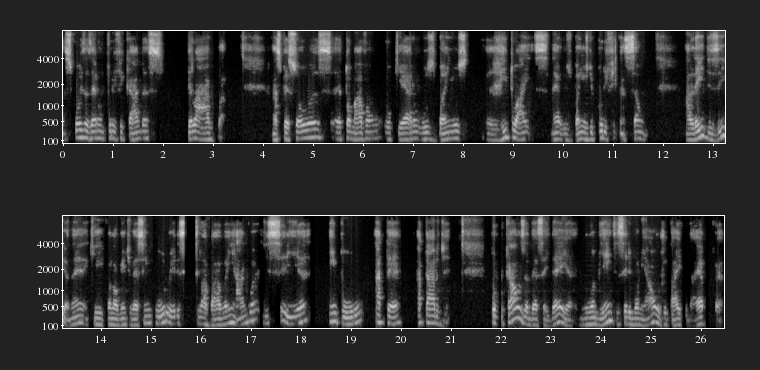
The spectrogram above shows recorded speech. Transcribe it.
as coisas eram purificadas pela água as pessoas eh, tomavam o que eram os banhos eh, rituais, né, os banhos de purificação. A lei dizia né, que quando alguém tivesse impuro, ele se lavava em água e seria impuro até a tarde. Por causa dessa ideia, no ambiente cerimonial judaico da época,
